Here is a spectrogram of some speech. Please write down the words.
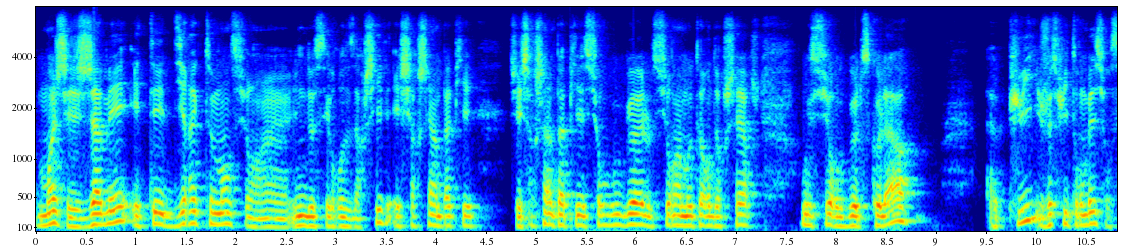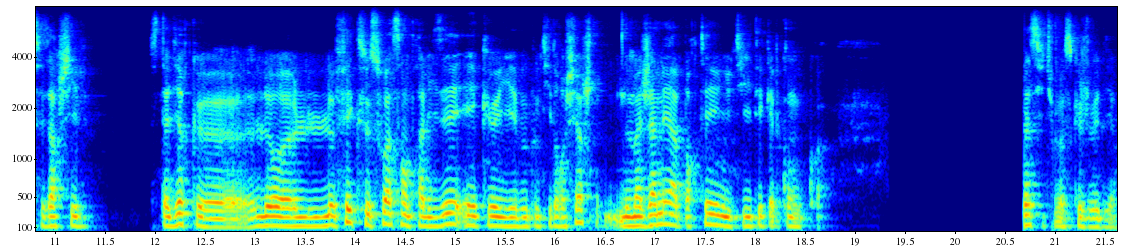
moi, j'ai jamais été directement sur une de ces grosses archives et cherché un papier. J'ai cherché un papier sur Google, sur un moteur de recherche ou sur Google Scholar, euh, puis je suis tombé sur ces archives. C'est-à-dire que le, fait que ce soit centralisé et qu'il y ait l'outil de recherche ne m'a jamais apporté une utilité quelconque. Quoi. Je sais pas si tu vois ce que je veux dire.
